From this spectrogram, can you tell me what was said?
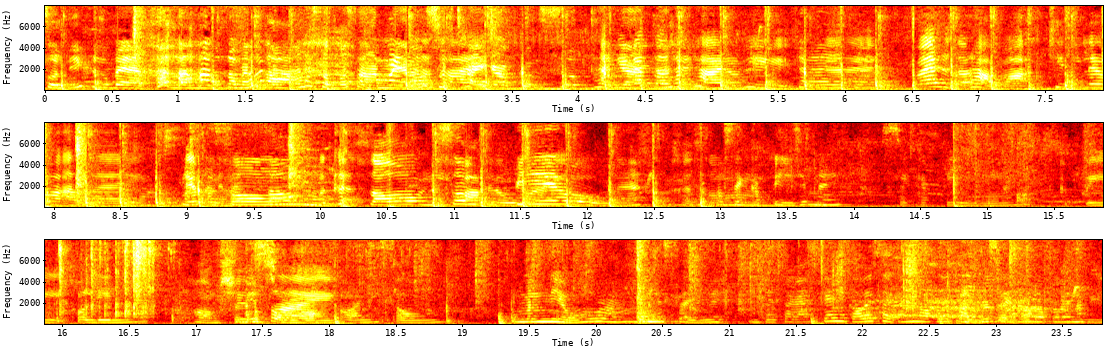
สูตรนี่คือแบบผสมผสานผสมผสานไหมเราสูตรไทยกับคุณสูตรไทยนี่ใหญ่น่าจะท้ายๆแล้วพี่ใช่ใช่แม่ถึงจะถามว่าที่นี่เรียกว่าอะไร ส้มมีคส้มวามรู้เปรี้ยวนะมะเขือส้มเราใส่กะปิใช่ไหมใส่กะปินี้กะปิขอลิ้นหอมชื่นอันนี้ส่ใจงเหรอขออันนี้สองมันเหนียวอะไม่ใส่เลยมันจะใส่แก้มก็ไว้ใส่ข้างนอกไว้ใส่ไม่ใส่ข้างนอกอะไรนะ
